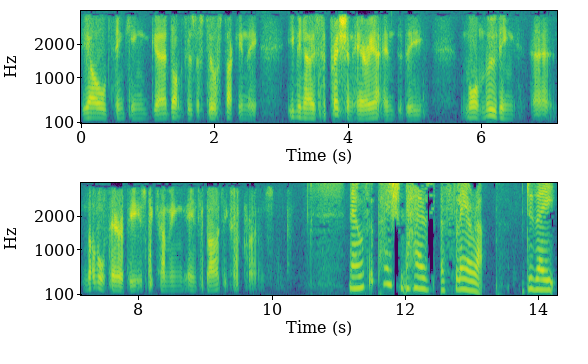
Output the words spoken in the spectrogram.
the old thinking uh, doctors are still stuck in the immunosuppression area, and the more moving uh, novel therapy is becoming antibiotics for Crohn's. Now, if a patient has a flare up, do they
